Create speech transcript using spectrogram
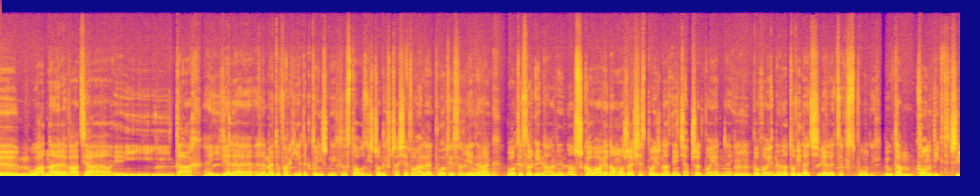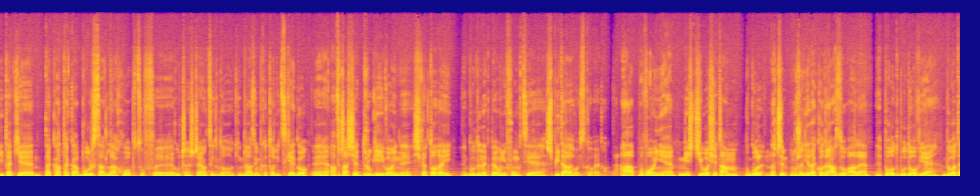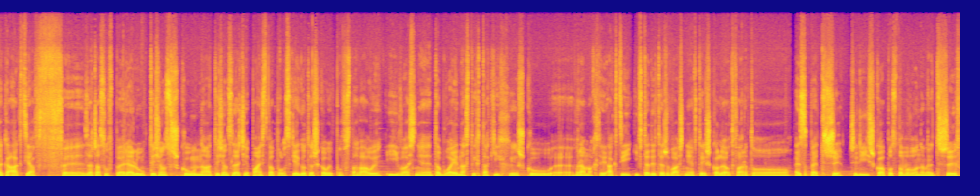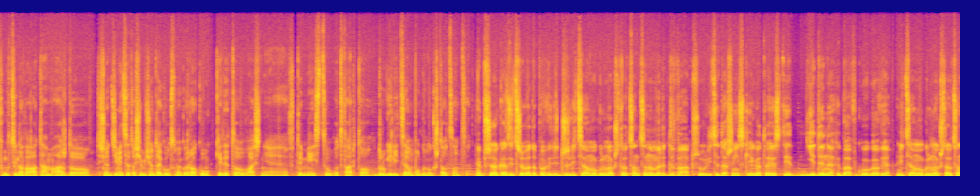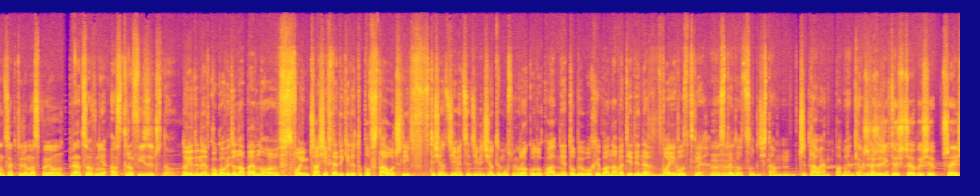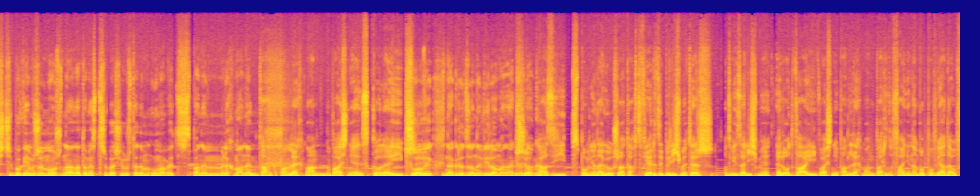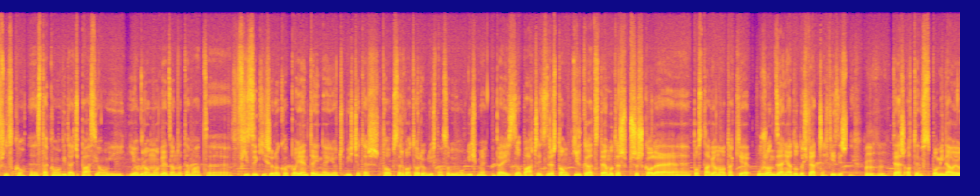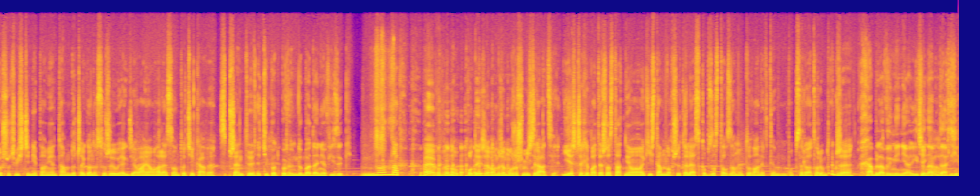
ładna elewacja i, i, i dach i wiele elementów architektonicznych zostało zniszczonych w czasie wojny. Ale płot jest oryginalny. Jednak płot jest oryginalny. No szkoła, wiadomo, że jak się spojrzy na zdjęcia przedwojenne Mhm. i powojenne, no to widać wiele cech wspólnych. Był tam konwikt, czyli takie, taka, taka bursa dla chłopców e, uczęszczających do gimnazjum katolickiego, e, a w czasie II wojny światowej budynek pełnił funkcję szpitala wojskowego. A po wojnie mieściło się tam w ogóle, znaczy może nie tak od razu, ale po odbudowie była taka akcja w, e, za czasów PRL-u, tysiąc szkół na tysiąclecie państwa polskiego, te szkoły powstawały i właśnie to była jedna z tych takich e, szkół e, w ramach tej akcji i wtedy też właśnie w tej szkole otwarto SP3, czyli szkoła podstawowa nr 3, funkcjonowała tam aż do 1988 roku, kiedy to właśnie w tym miejscu otwarto drugie liceum ogólnokształcące. A Przy okazji trzeba dopowiedzieć, że liceum ogólnokształcące numer 2 przy ulicy Daszyńskiego to jest jed- jedyne chyba w Głogowie liceum ogólnokształcące, które ma swoją pracownię astrofizyczną. No jedyne w Głogowie to na pewno w swoim czasie, wtedy kiedy to powstało, czyli w 1998 roku dokładnie, to było chyba nawet jedyne w województwie, z tego co gdzieś tam czytałem, pamiętam. Także jeżeli ktoś chciałby się przejść, bo wiem, że można, natomiast trzeba się już tam umawiać z panem Lechmanem. Tak, pan Lechman właśnie z kolei przy, Człowiek nagrodzony wieloma nagrodami. przy okazji wspomnianego już lata w twierdzy byliśmy też, odwiedzaliśmy LO2 i właśnie pan Lechman bardzo fajnie nam opowiadał wszystko e, z taką widać pasją i, i ogromną wiedzą na temat e, fizyki szeroko pojętej, no i oczywiście też to obserwatorium gdzieś tam sobie mogliśmy wejść, zobaczyć. Zresztą kilka lat temu też przy szkole e, postawiono takie urządzenia do doświadczeń fizycznych. Mhm. Też o tym wspominał, już oczywiście nie pamiętam do czego one służyły, jak działają, ale są to ciekawe sprzęty. Ja ci podpowiem, do badania fizyki. No na pewno podejrzewam, że możesz mieć rację. I jeszcze chyba też ostatnio jakiś tam nowszy teleskop został zamontowany w tym obserwatorium, także Habla wymieniali, to nam dali.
